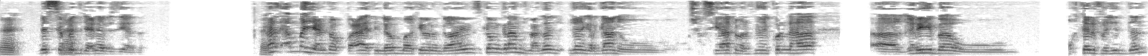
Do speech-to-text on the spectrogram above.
إيه لسه إيه. بدري عليه بزيادة إيه. هل أما على توقعاتي اللي هم كاميرون جرايمز كاميرون جرايمز مع جوني جرجانو وشخصياتهم الاثنين كلها آه، غريبة ومختلفة جدا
